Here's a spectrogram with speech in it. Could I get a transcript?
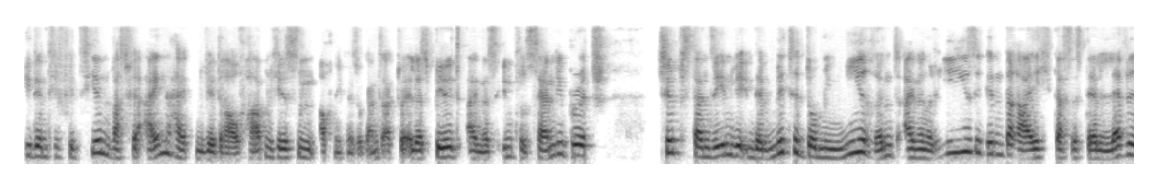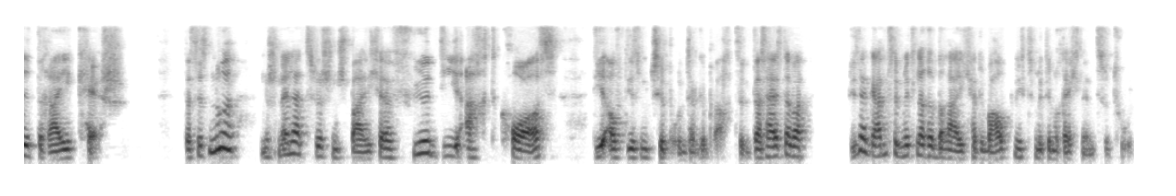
identifizieren, was für Einheiten wir drauf haben, hier ist ein auch nicht mehr so ganz aktuelles Bild eines Intel Sandy Bridge Chips, dann sehen wir in der Mitte dominierend einen riesigen Bereich, das ist der Level 3 Cache. Das ist nur ein schneller Zwischenspeicher für die acht Cores, die auf diesem Chip untergebracht sind. Das heißt aber, dieser ganze mittlere Bereich hat überhaupt nichts mit dem Rechnen zu tun.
